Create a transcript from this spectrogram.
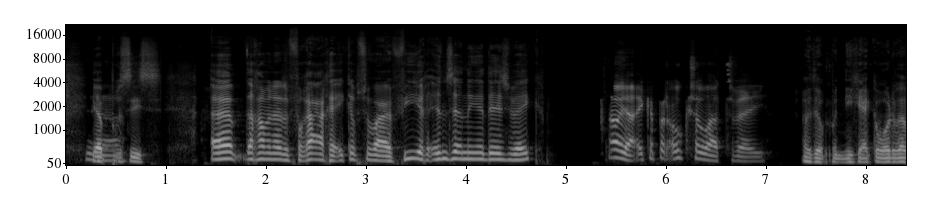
Ja, precies. Eh, dan gaan we naar de vragen. Ik heb zowaar vier inzendingen deze week. Oh ja, ik heb er ook zo uit twee. Oh, dat moet niet gekker worden. We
